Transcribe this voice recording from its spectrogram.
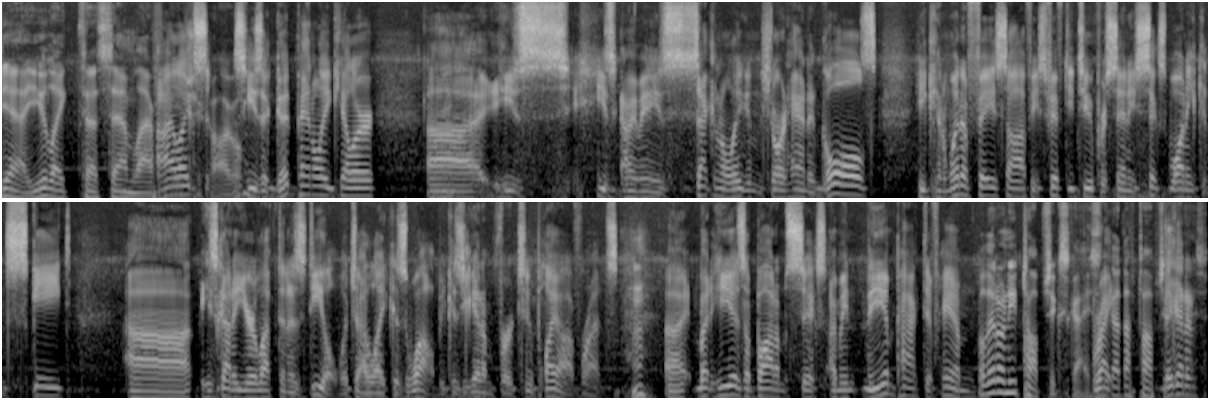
Yeah, you liked uh, Sam Lafferty I like. Chicago. He's a good penalty killer. Uh, he's he's. I mean, he's second in the league in shorthanded goals. He can win a face-off. He's 52 percent. He's 6'1". He can skate. Uh, he's got a year left in his deal, which I like as well because you get him for two playoff runs. Hmm. Uh, but he is a bottom six. I mean, the impact of him. Well, they don't need top six guys. Right. They got enough top They six got a- guys.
